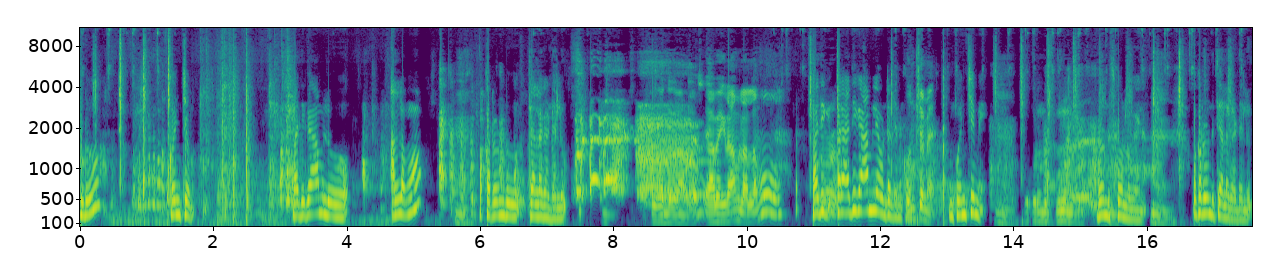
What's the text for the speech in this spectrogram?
ఇప్పుడు కొంచెం పది గ్రాములు అల్లము ఒక రెండు తెల్లగడ్డలు. యాభై గ్రాముల అల్లము పది పది గ్రాములే ఉంటుంది కొంచెమే. కొంచెమే. ఒక రెండు స్పూన్లు రెండు స్పూన్లు పైన ఒక రెండు తెల్లగడ్డలు.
